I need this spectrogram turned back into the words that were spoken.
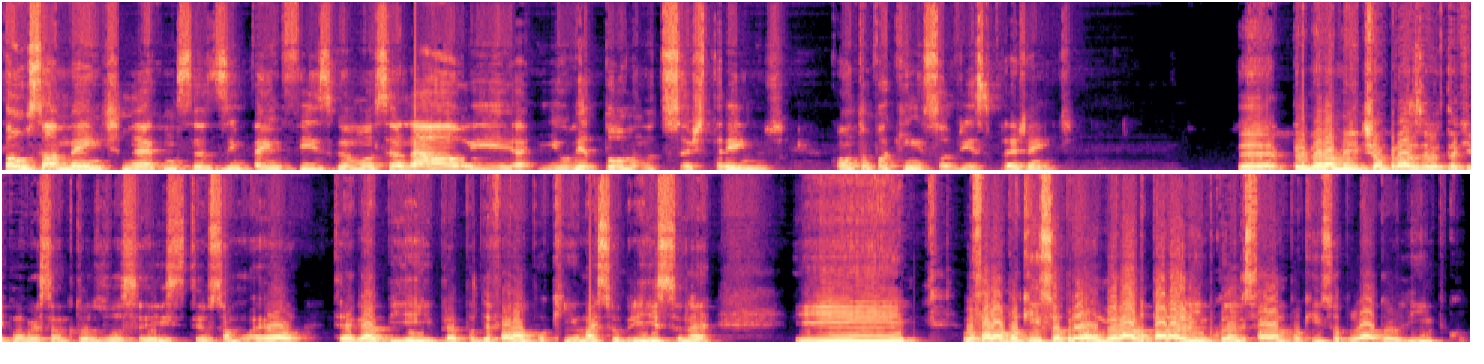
tão somente né, com seu desempenho físico, emocional e, e o retorno dos seus treinos. Conta um pouquinho sobre isso para a gente. É, primeiramente, é um prazer estar aqui conversando com todos vocês, ter o Samuel, ter a Gabi aí para poder falar um pouquinho mais sobre isso, né? E vou falar um pouquinho sobre o meu lado paralímpico, né? eles falaram um pouquinho sobre o lado olímpico,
